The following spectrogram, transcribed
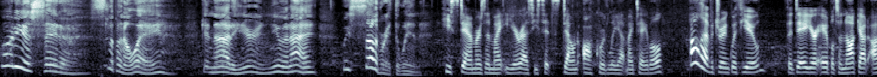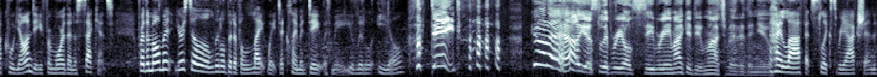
What do you say to slipping away, getting out of here, and you and I, we celebrate the win? He stammers in my ear as he sits down awkwardly at my table. I'll have a drink with you. The day you're able to knock out Akuyandi for more than a second. For the moment, you're still a little bit of a lightweight to claim a date with me, you little eel. A date? Go to hell, you slippery old sea bream. I could do much better than you. I laugh at Slick's reaction,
